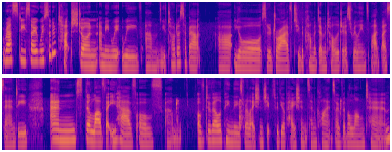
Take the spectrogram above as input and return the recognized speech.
Rusty, so we've sort of touched on, I mean, we, we've, um, you've told us about uh, your sort of drive to become a dermatologist, really inspired by Sandy, and the love that you have of um, of developing these relationships with your patients and clients over the long term.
